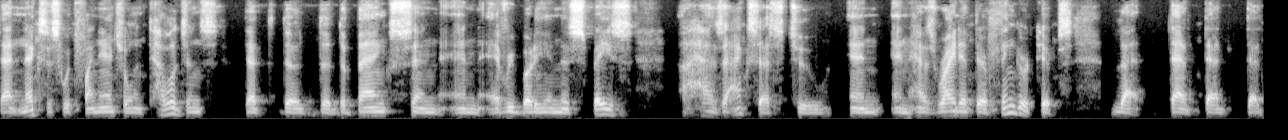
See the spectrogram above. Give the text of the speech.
that nexus with financial intelligence that the the, the banks and and everybody in this space uh, has access to and and has right at their fingertips that that that that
